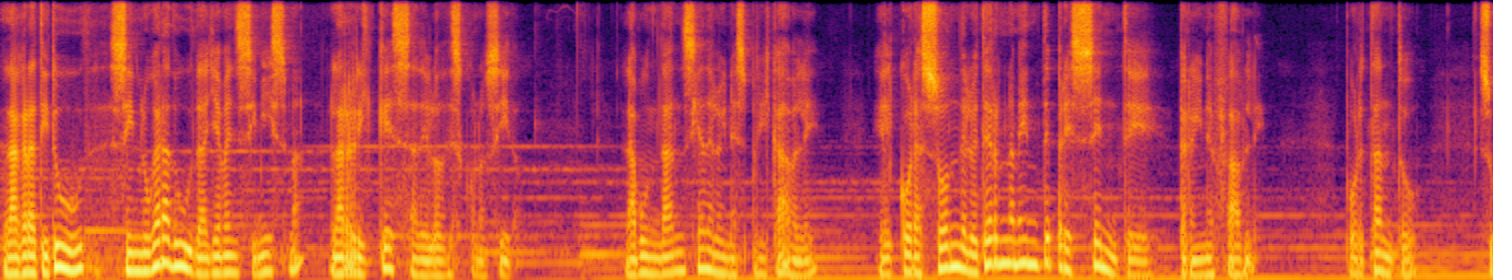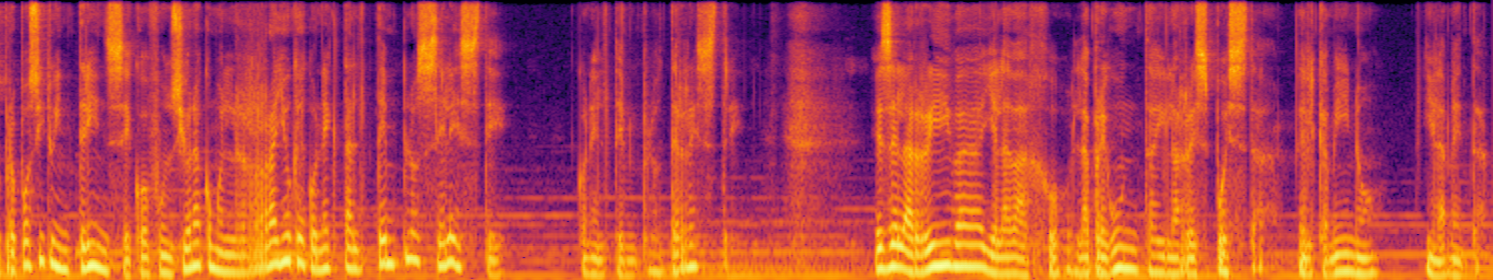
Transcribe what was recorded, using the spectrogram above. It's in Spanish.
La gratitud, sin lugar a duda, lleva en sí misma la riqueza de lo desconocido, la abundancia de lo inexplicable, el corazón de lo eternamente presente pero inefable. Por tanto, su propósito intrínseco funciona como el rayo que conecta el templo celeste con el templo terrestre. Es el arriba y el abajo, la pregunta y la respuesta, el camino y la meta.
